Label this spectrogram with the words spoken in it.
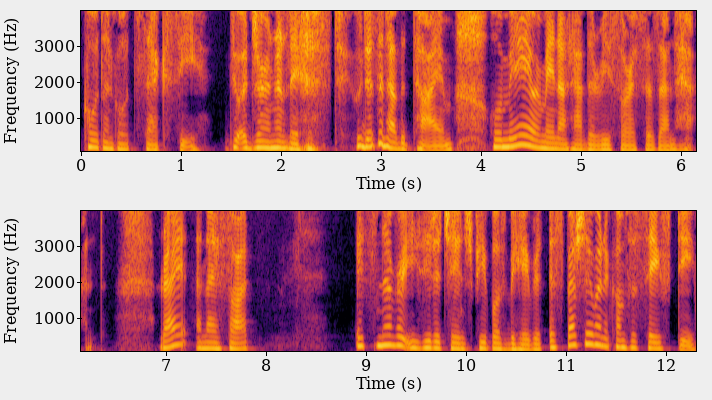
quote unquote sexy to a journalist who doesn't have the time, who may or may not have the resources on hand? Right? And I thought, it's never easy to change people's behavior, especially when it comes to safety.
